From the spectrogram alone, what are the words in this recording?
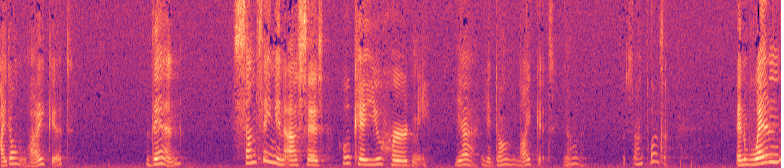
I don't like it, then something in us says, okay, you heard me. Yeah, you don't like it. No, it's unpleasant. And when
